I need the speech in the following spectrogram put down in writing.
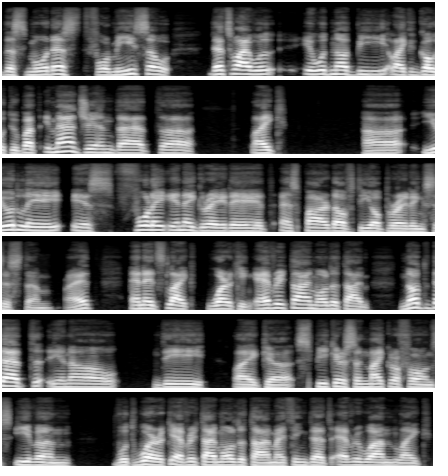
the smoothest for me. So that's why it would not be like a go-to. But imagine that uh, like uh, Yoodli is fully integrated as part of the operating system, right? And it's like working every time, all the time. Not that you know the like uh, speakers and microphones even would work every time, all the time. I think that everyone like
